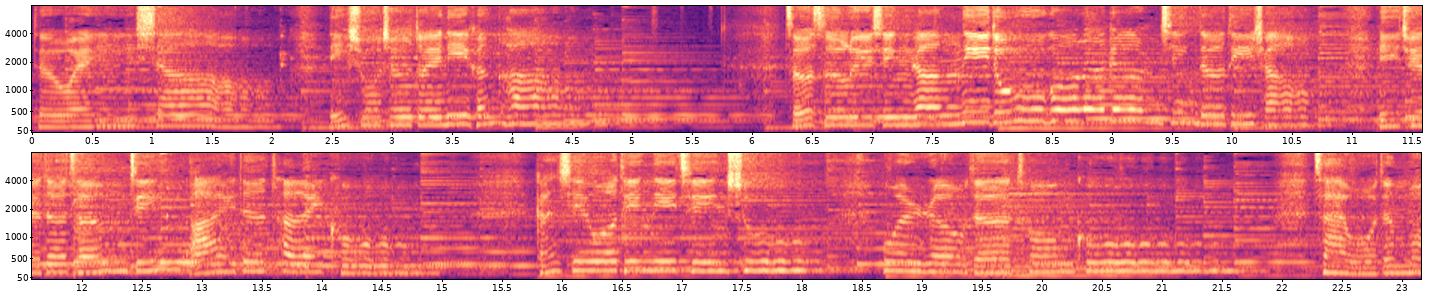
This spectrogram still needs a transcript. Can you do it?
的微笑，你说这对你很好。这次旅行让你度过了感情的低潮，你觉得曾经爱得太苦，感谢我听你倾诉温柔的痛苦，在我的梦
